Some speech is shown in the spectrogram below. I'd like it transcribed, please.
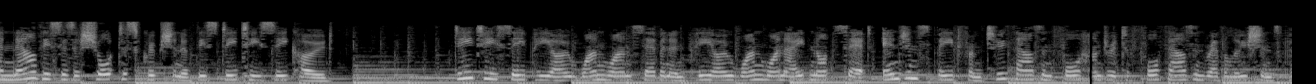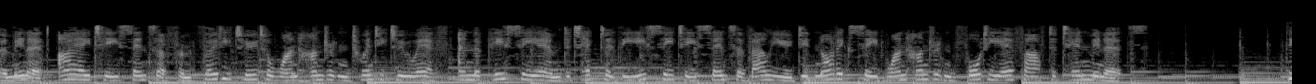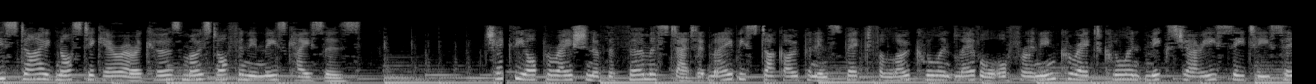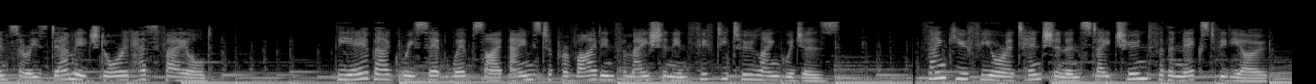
And now this is a short description of this DTC code. DTC P0117 and P0118 not set, engine speed from 2400 to 4000 revolutions per minute, IAT sensor from 32 to 122 F, and the PCM detected the ECT sensor value did not exceed 140 F after 10 minutes. This diagnostic error occurs most often in these cases. Check the operation of the thermostat it may be stuck open inspect for low coolant level or for an incorrect coolant mixture ECT sensor is damaged or it has failed. The Airbag Reset website aims to provide information in 52 languages. Thank you for your attention and stay tuned for the next video.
